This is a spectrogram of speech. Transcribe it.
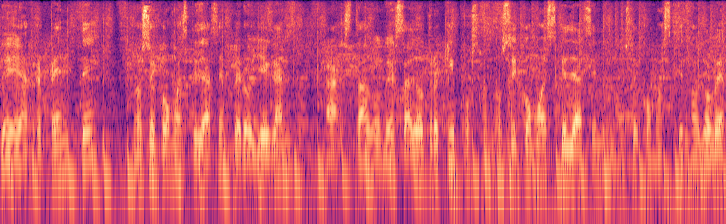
de repente, no sé cómo es que le hacen, pero llegan hasta donde está el otro equipo. O sea, no sé cómo es que le hacen y no sé cómo es que no lo ven.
